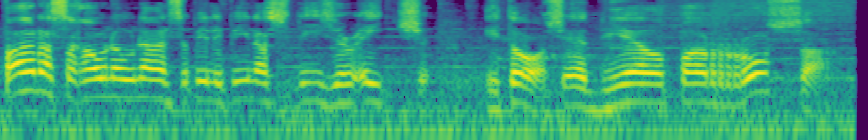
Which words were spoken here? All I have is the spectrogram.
Para sa kauna-unahan sa Pilipinas DZRH, ito si Edniel Parrosa.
